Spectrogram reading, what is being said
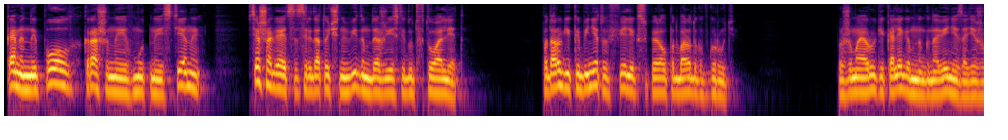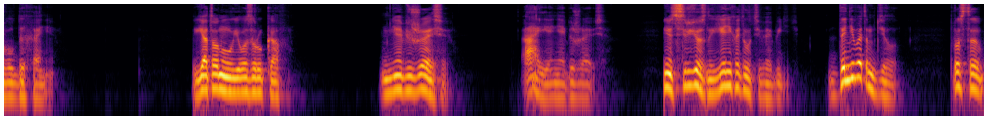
Каменный пол, крашеные в мутные стены. Все шагают сосредоточенным видом, даже если идут в туалет. По дороге к кабинету Феликс упирал подбородок в грудь. Пожимая руки коллегам, на мгновение задерживал дыхание. Я тронул его за рукав. Не обижайся. А, я не обижаюсь. Нет, серьезно, я не хотел тебя обидеть. Да не в этом дело. Просто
